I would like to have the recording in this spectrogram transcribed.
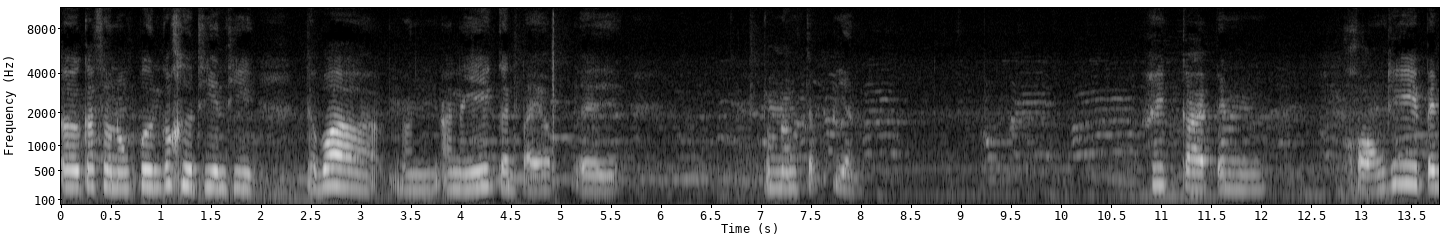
เออกระสุนของปืนก็คือ TNT แต่ว่ามันอันนี้เกินไปครับเลยกำลังจะเปลี่ยน ให้กลายเป็นของที่เป็น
